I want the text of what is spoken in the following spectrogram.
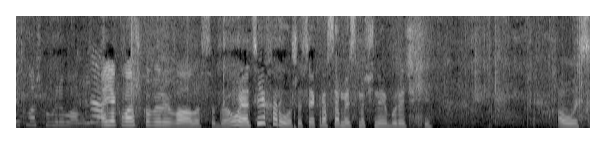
Як важко виривалося. А як важко виривалося, да. Ой, а ці хороші, це якраз самі бурячки. А ось.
